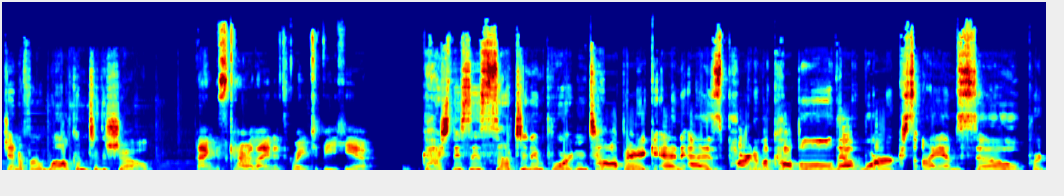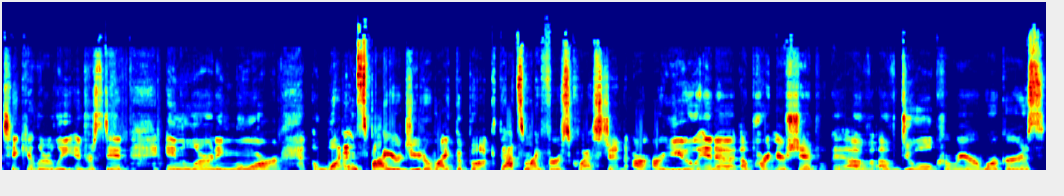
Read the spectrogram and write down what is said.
Jennifer, welcome to the show. Thanks, Caroline. It's great to be here. Gosh, this is such an important topic. And as part of a couple that works, I am so particularly interested in learning more. What inspired you to write the book? That's my first question. Are, are you in a, a partnership of, of dual career workers?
